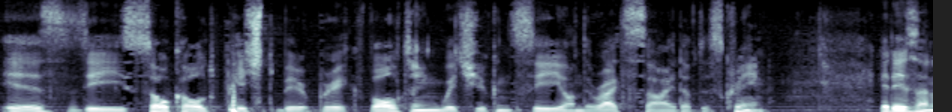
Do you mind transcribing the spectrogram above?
is the so-called pitched brick vaulting, which you can see on the right side of the screen. It is an,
